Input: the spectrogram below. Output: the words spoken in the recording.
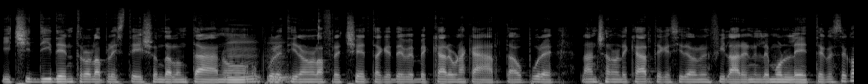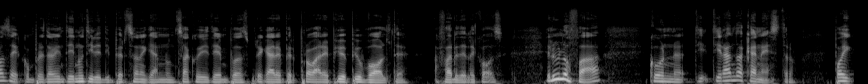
i CD dentro la PlayStation da lontano, Mhm. oppure tirano la freccetta che deve beccare una carta, oppure lanciano le carte che si devono infilare nelle mollette. Queste cose è completamente inutile di persone che hanno un sacco di tempo da sprecare per provare più e più volte a fare delle cose. E lui lo fa con, ti- tirando a canestro, poi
